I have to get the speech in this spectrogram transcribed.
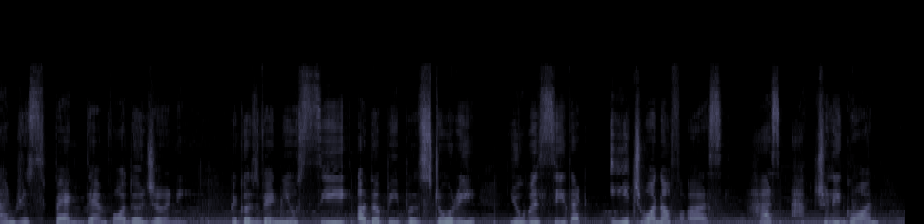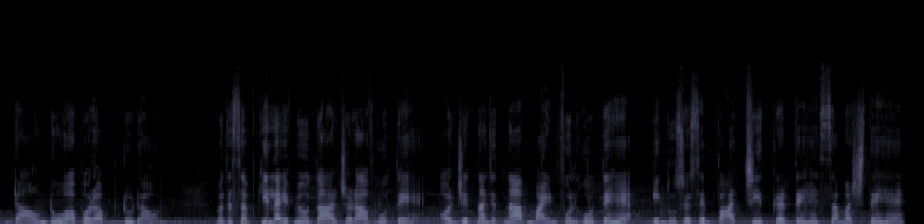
and respect them for the journey because when you see other people story you will see that each one of us has actually gone down to up और अप टू डाउन मतलब सबकी लाइफ में उतार चढ़ाव होते हैं और जितना जितना आप माइंडफुल होते हैं, एक दूसरे से बातचीत करते हैं, समझते हैं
